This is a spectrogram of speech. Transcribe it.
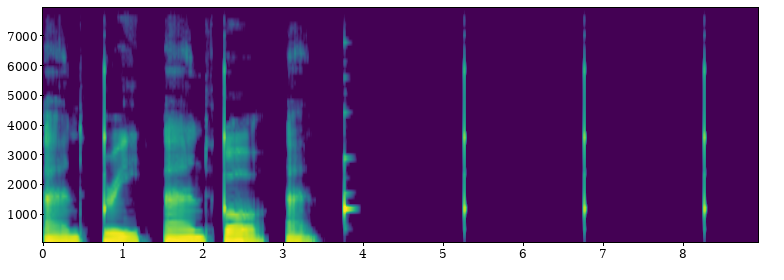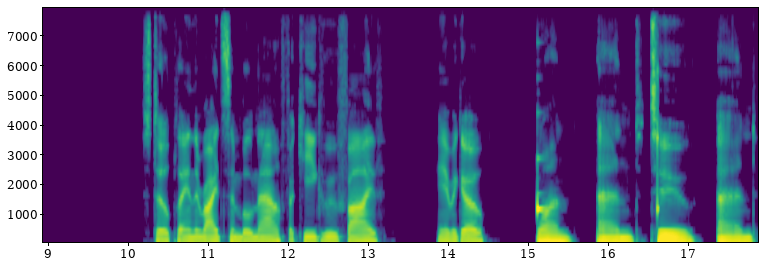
and 3 and 4 and. Still playing the ride cymbal now for key groove 5. Here we go. 1 and 2 and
